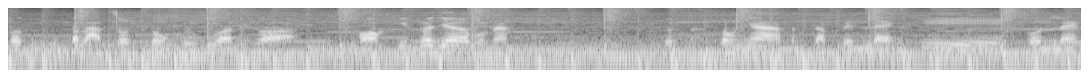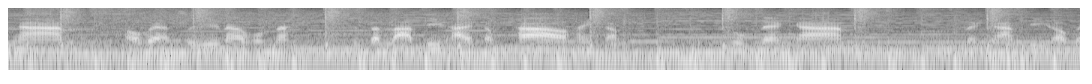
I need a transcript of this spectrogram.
ก็ตลาดสดตรงบึงบัวนี่ก็ของกินก็เยอะครับผมนะจุดตรงเนี้ยมันจะเป็นแหล่งที่คนแรงงานเขาแวะซื้อนะครับผมนะเป็นตลาดที่ขายกับข้าวให้กับกลุ่มแรงงานแรงงานที่เขาไป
